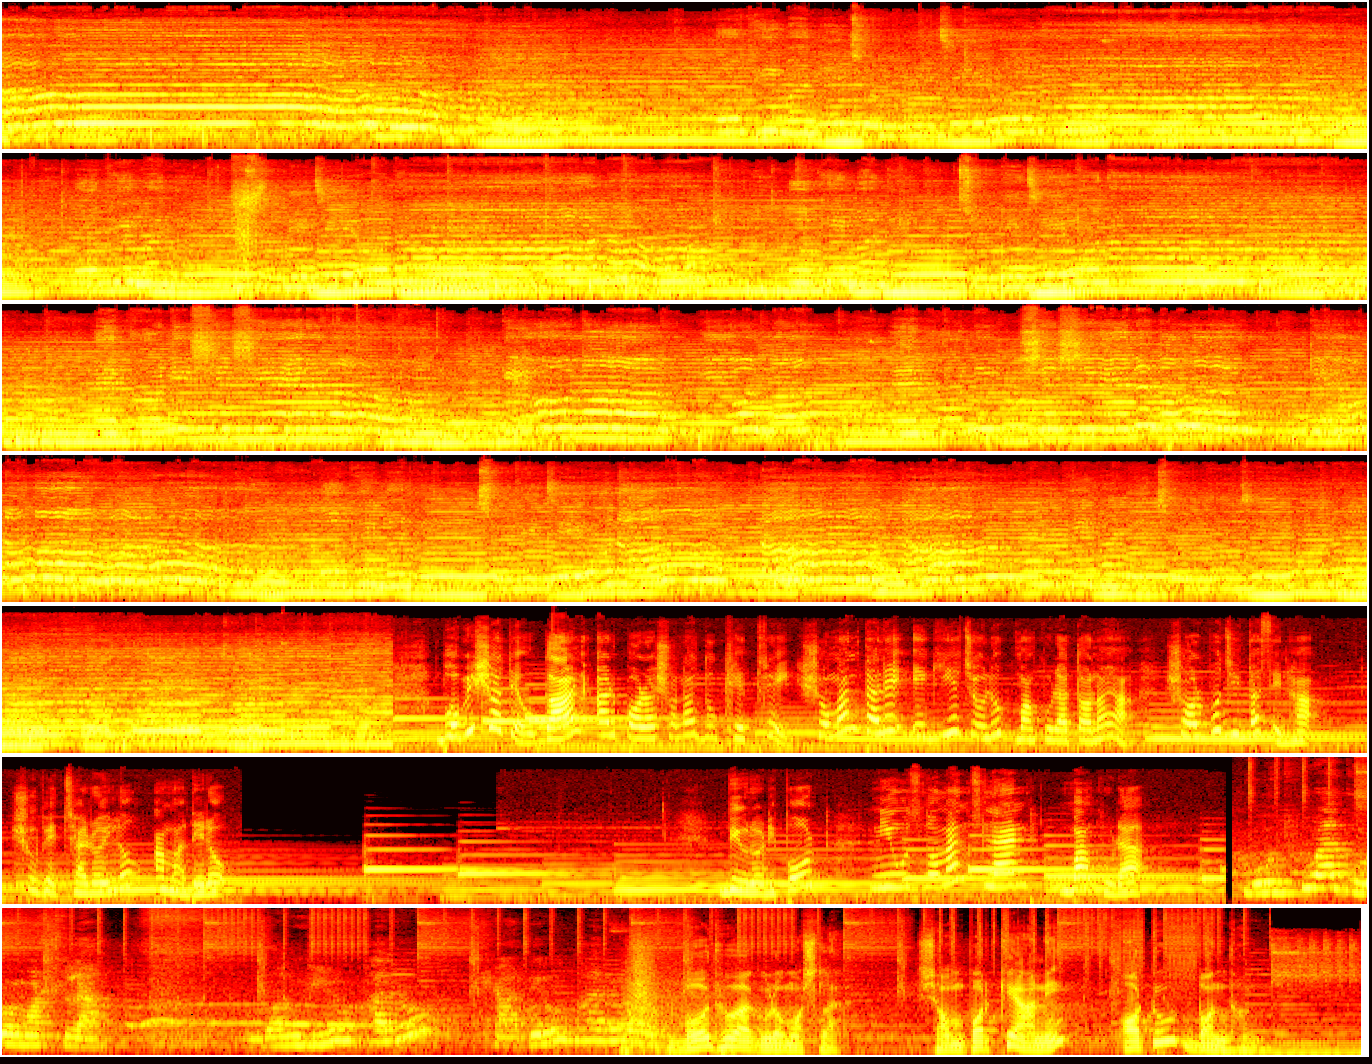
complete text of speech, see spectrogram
ভবিষ্যতেও গান আর পড়াশোনা দু ক্ষেত্রেই সমান তালে এগিয়ে চলুক বাঁকুড়া তনয়া সর্বজিতা সিনহা। শুভেচ্ছা রইল আমাদেরও। Bureau report news no man's land Bankura. বধুয়া গুঁড়ো মশলা। গন্ধেও ভালো স্বাদেও ভালো। বধুয়া গুঁড়ো মশলা। সম্পর্কে আনে অটুট বন্ধন।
